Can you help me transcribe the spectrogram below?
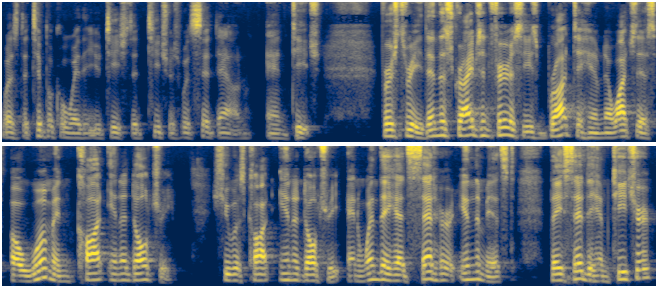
was the typical way that you teach. The teachers would sit down and teach. Verse 3 Then the scribes and Pharisees brought to him, now watch this, a woman caught in adultery she was caught in adultery. And when they had set her in the midst, they said to him, Teacher,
